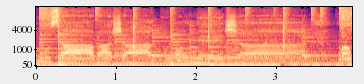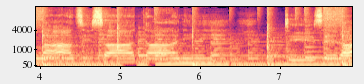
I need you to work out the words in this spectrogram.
muzabasha kunesha kwa mwanzi satani. Utizera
